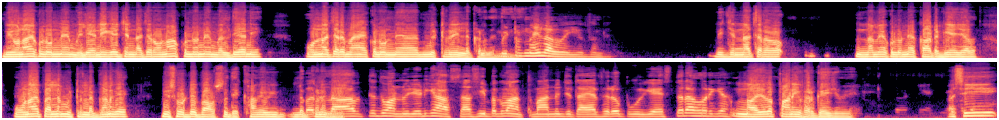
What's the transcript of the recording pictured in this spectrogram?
ਵੀ ਉਹਨਾਂ ਕੋਲ ਉਹਨੇ ਮਿਲਿਆ ਨਹੀਂ ਕਿ ਜਿੰਨਾ ਚਿਰ ਉਹਨਾਂ ਕੋਲ ਉਹਨੇ ਮਿਲਦਿਆ ਨਹੀਂ ਉਹਨਾਂ ਚਿਰ ਮੈਂ ਕੋਲ ਉਹਨੇ ਮੀਟਰ ਨਹੀਂ ਲੱਗਣ ਦਿੰਦੇ। ਮੀਟਰ ਨਹੀਂ ਲੱਗਦਾ ਜੀ ਉਦੋਂ ਵੀ ਜਿੰਨਾ ਚਿਰ ਨਵੇਂ ਕਲੋਨੀਆਂ ਕੱਟ ਗਈਆਂ ਜਦ ਉਹਨਾਂ ਦੇ ਪਹਿਲਾਂ ਮੀਟਰ ਲੱਗਣਗੇ। ਵੀ ਤੁਹਾਡੇ ਵਾਪਸ ਦੇਖਾਂਗੇ ਵੀ ਲੱਗਣਗੇ ਬਦਲਾਵ ਤੇ ਤੁਹਾਨੂੰ ਜਿਹੜੀਆਂ ਆਸਾਂ ਸੀ ਭਗਵੰਤ ਮਾਨ ਨੂੰ ਜਿਤਾਇਆ ਫਿਰ ਉਹ ਪੂਰੀਆਂ ਇਸ ਤਰ੍ਹਾਂ ਹੋ ਰਹੀਆਂ? ਨਾ ਜਦੋਂ ਪਾਣੀ ਫਿਰ ਗਈ ਜਿਵੇਂ। ਅਸੀਂ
